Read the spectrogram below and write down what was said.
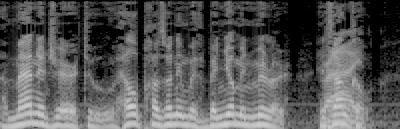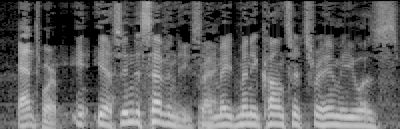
a manager to help Chazonim with Benjamin Muller, his Right. uncle. Antwerp. Yes, in the 70s. I made many concerts for him. He was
